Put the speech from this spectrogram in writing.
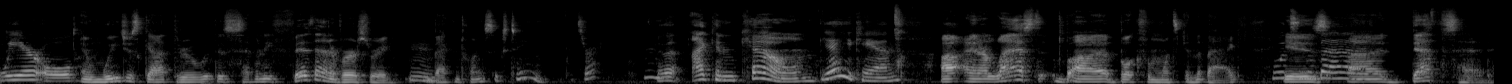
We are old. And we just got through with the seventy fifth anniversary Mm. back in twenty sixteen. That's right. Look at that. I can count. Yeah, you can. Uh, and our last uh, book from What's in the Bag What's in the is bag? Uh, Death's Head,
